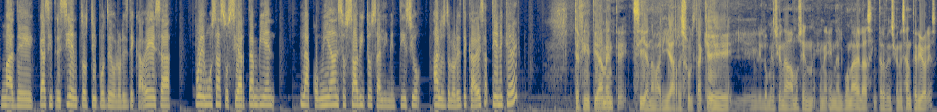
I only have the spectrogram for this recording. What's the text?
más de casi 300 tipos de dolores de cabeza. Podemos asociar también la comida esos hábitos alimenticios a los dolores de cabeza. ¿Tiene que ver? Definitivamente sí, Ana María. Resulta que, y lo mencionábamos en, en, alguna de las intervenciones anteriores,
